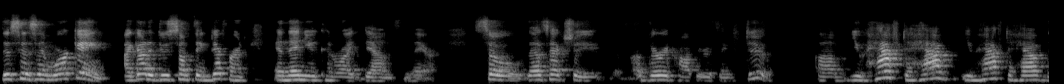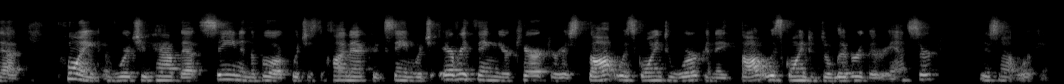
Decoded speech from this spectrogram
this isn't working. I got to do something different. And then you can write down from there. So that's actually a very popular thing to do um, you have to have you have to have that point of which you have that scene in the book, which is the climactic scene, which everything your character has thought was going to work and they thought was going to deliver their answer is not working.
